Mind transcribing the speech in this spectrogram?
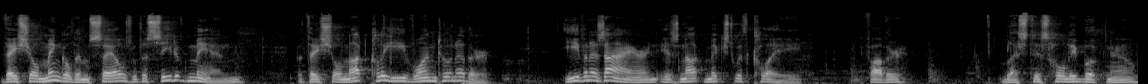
they shall mingle themselves with the seed of men, but they shall not cleave one to another, even as iron is not mixed with clay. Father, bless this holy book now.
